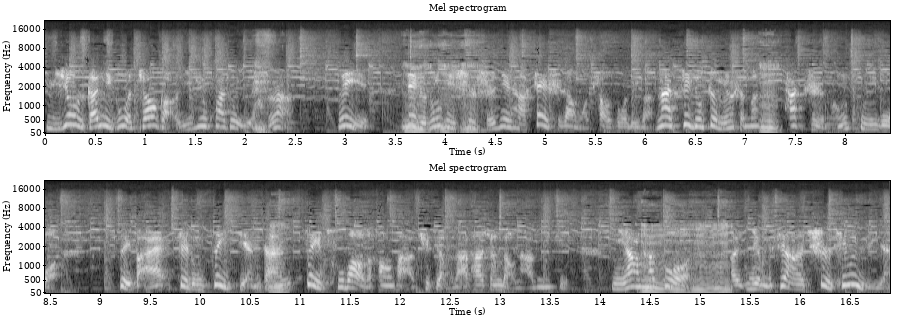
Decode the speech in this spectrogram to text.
你就是赶紧给我交稿，一句话就完了。所以这个东西是实际上这是让我跳脱的一个。那这就证明什么？他只能通过对白这种最简单、最粗暴的方法去表达他想表达的东西。你让他做呃影像视听语言。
